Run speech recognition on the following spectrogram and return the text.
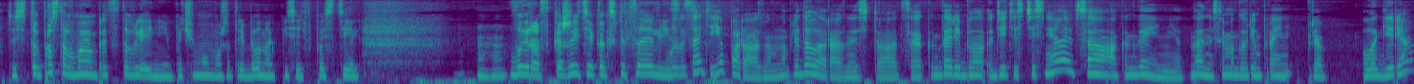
То есть это просто в моем представлении, почему может ребенок писать в постель. Угу. Вы расскажите как специалист. Ой, вы знаете, я по-разному наблюдала разные ситуации. Когда ребен... дети стесняются, а когда и нет. Да? Но если мы говорим про, про лагеря,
